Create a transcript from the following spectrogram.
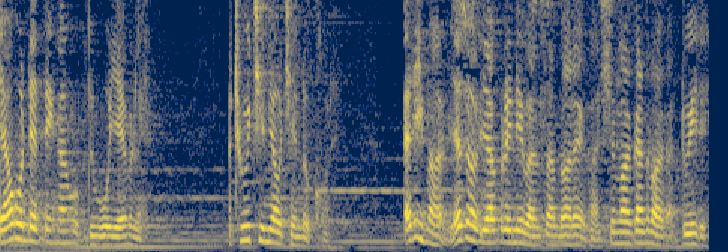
တရားဝတ်တဲ့သင်္ကန်းကိုဘယ်သူကိုရဲမလဲအထူးချင်းမြောက်ခြင်းလို့ခေါ်တယ်အဲ့ဒီမှာမြတ်စွာဘုရားပြိဋိဘံစံသွားတဲ့အခါရှင်မကတ္တဗကတွေးတယ်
